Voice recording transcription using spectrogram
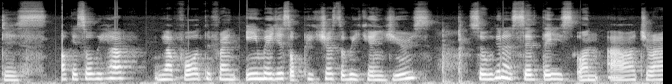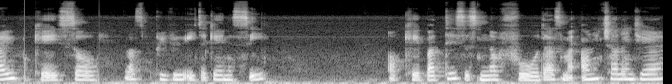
this. Okay so we have we have four different images or pictures that we can use. So we're gonna save this on our drive. Okay so let's preview it again and see. Okay but this is not full. That's my only challenge here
